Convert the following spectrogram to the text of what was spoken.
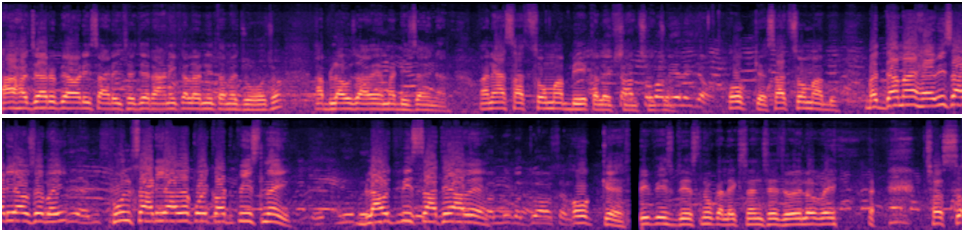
આ હજાર રૂપિયાવાળી સાડી છે જે રાણી કલરની તમે જુઓ છો. આ બ્લાઉઝ આવે એમાં ડિઝાઇનર. અને આ સાતસોમાં બે કલેક્શન છે જો. ઓકે સાતસોમાં બે. બધામાં હેવી સાડી આવશે ભાઈ. ફૂલ સાડી. આવે કોઈ કટ પીસ નહીં. બ્લાઉઝ પીસ સાથે આવે. ઓકે. થ્રી પીસ ડ્રેસનું કલેક્શન છે જોઈ લો ભાઈ. છસો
